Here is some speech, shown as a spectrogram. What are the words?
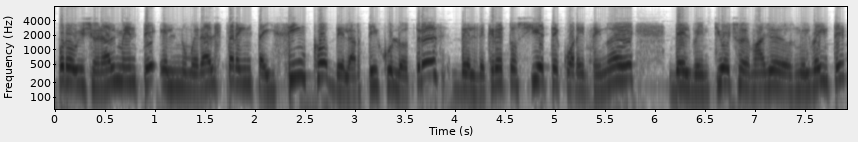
provisionalmente el numeral 35 del artículo 3 del decreto 749 del 28 de mayo de 2020,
